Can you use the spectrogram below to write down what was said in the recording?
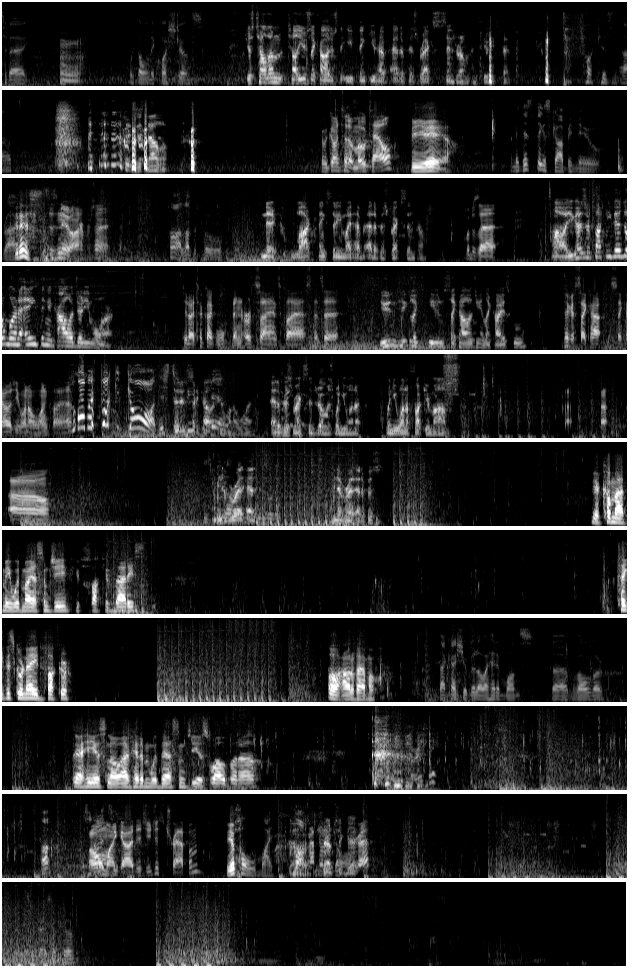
today Hmm. with only questions. Just tell them, tell your psychologist that you think you have Oedipus Rex syndrome and see what he said. the fuck is that? Just tell him. Are we going to the motel? Yeah, I mean, this thing's gotta be new, right? it is. This is new, 100%. Oh, I love the pool. Nick, Locke thinks that he might have Oedipus Rex syndrome. What is that? Oh, you guys are fucking. You guys don't learn anything in college anymore. Dude, I took like an earth science class. That's it. You didn't take like even psychology in like high school. I took a psycho- psychology 101 class. Oh my fucking god! There's two That is people psychology here. 101. Oedipus Rex syndrome is when you wanna when you wanna fuck your mom. Uh, uh, oh, He's You never reloading, read he's Ed- reloading. You never read Oedipus? Yeah, come at me with my SMG, you fucking baddies. Take this grenade, fucker. Oh, out of ammo. That guy should be low. I hit him once. The revolver. Yeah, he is low. I've hit him with the SMG as well, but uh, where is he? There's Oh my team- god, did you just trap him? yep. Oh my Oh, fucking traps are god. good. Trap? Some guys up there.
